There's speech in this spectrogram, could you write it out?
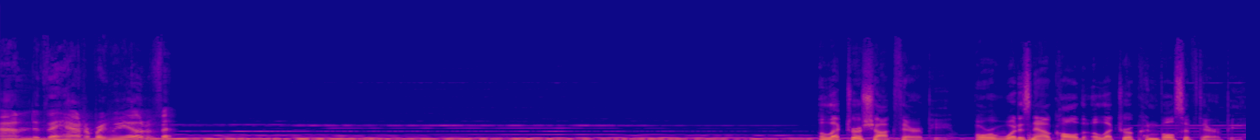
and they had to bring me out of it. Electroshock therapy, or what is now called electroconvulsive therapy,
